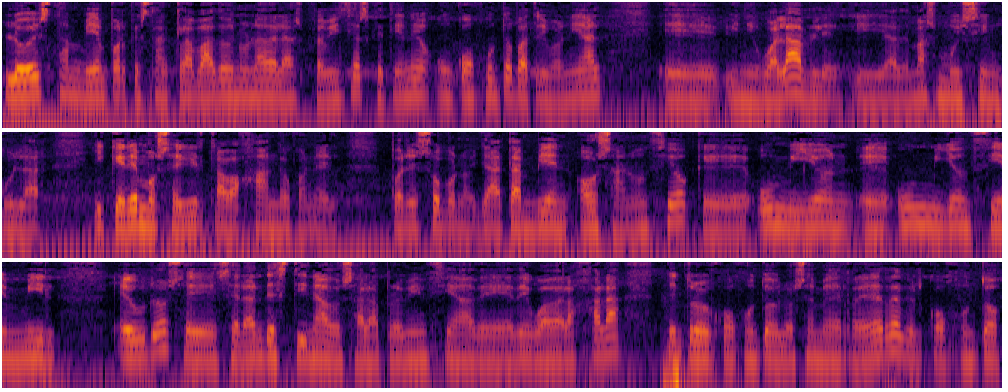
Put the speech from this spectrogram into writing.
lo es también porque está enclavado en una de las provincias que tiene un conjunto patrimonial eh, inigualable y además muy singular. Y queremos seguir trabajando con él. Por eso, bueno, ya también os anuncio que un millón, eh, un millón cien mil euros eh, serán destinados a la provincia de, Guadalajara dentro del conjunto de los MRR, del conjunto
